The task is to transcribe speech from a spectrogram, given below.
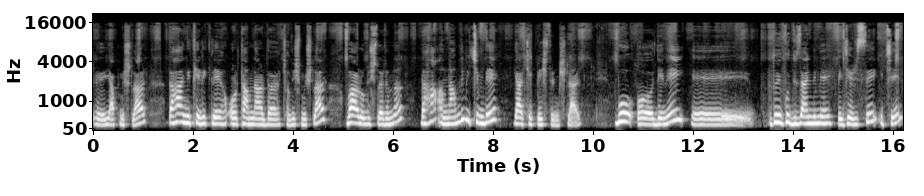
e, yapmışlar daha nitelikli ortamlarda çalışmışlar. Varoluşlarını daha anlamlı biçimde gerçekleştirmişler. Bu deney e, duygu düzenleme becerisi için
